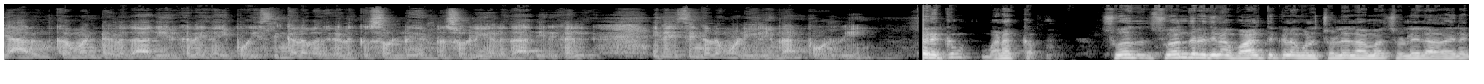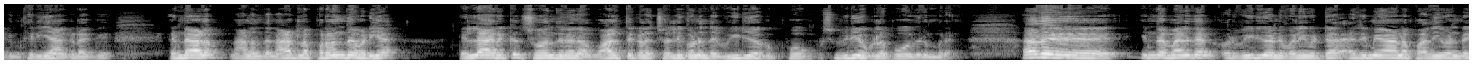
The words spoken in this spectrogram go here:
யாரும் கமெண்ட் எழுதாதீர்கள். இதை போய் சிங்களவர்களுக்கு சொல்லு என்று சொல்லி எழுதாதீர்கள். இதை சிங்கள மொழியிலும் நான் போடுவேன். அனைவருக்கும் வணக்கம். சுதந்திர சுதந்திர தின வாழ்த்துக்களை. உங்களுக்கு சொல்லலாமா சொல்லலாதான் எனக்கு தெரியாம கிடக்கு. என்றாலும் நான் அந்த நாட்டில் பிறந்தபடியாக எல்லாருக்கும் சுதந்திர வாழ்த்துக்களை சொல்லிக்கொண்டு இந்த வீடியோவுக்கு போ வீடியோக்குள்ளே போக விரும்புகிறேன் அதாவது இந்த மனிதன் ஒரு வீடியோ ஒன்று வெளிவிட்ட அருமையான பதிவு ஒன்று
